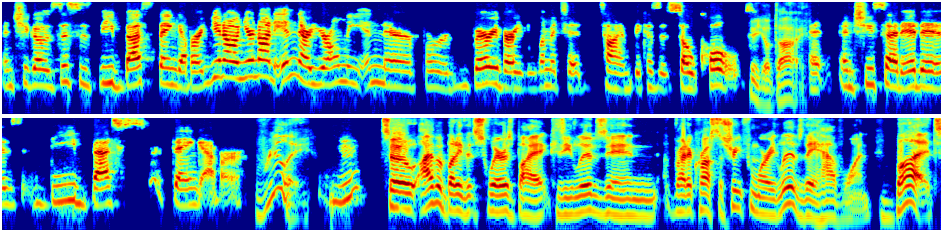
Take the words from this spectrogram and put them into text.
And she goes, This is the best thing ever. You know, and you're not in there, you're only in there for very, very limited time because it's so cold. Yeah, You'll die. And, and she said it is the best thing ever. Really? Mhm. So I have a buddy that swears by it because he lives in right across the street from where he lives. They have one, but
